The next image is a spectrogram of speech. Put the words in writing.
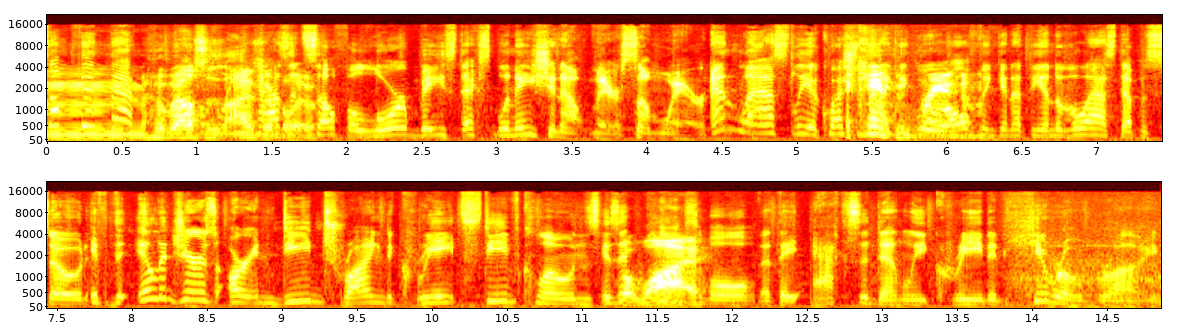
something that Hmm, who else's probably eyes are has blue? itself a lore-based explanation out there somewhere. And lastly, a question that I think we were all thinking at the end of the last episode: if the Illagers are indeed trying to create Steve clones, is it why? possible that they accidentally created Herobrine?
